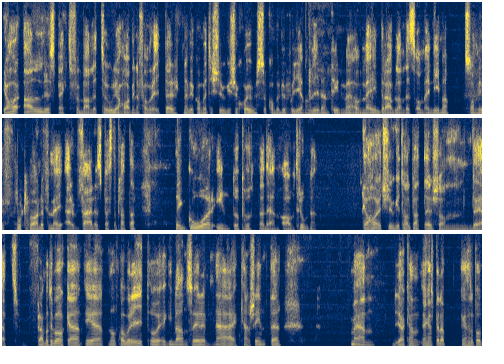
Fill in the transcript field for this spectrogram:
Jag har all respekt för bandet Tool. Jag har mina favoriter. När vi kommer till 2027 så kommer du få genomlida en timme av mig drabblandes om Enima. Som ju fortfarande för mig är världens bästa platta. Det går inte att putta den av tronen. Jag har ett 20-tal plattor som du vet, fram och tillbaka är någon favorit och ibland så är det nej, kanske inte. Men jag kan, jag kan spela jag kan sätta på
